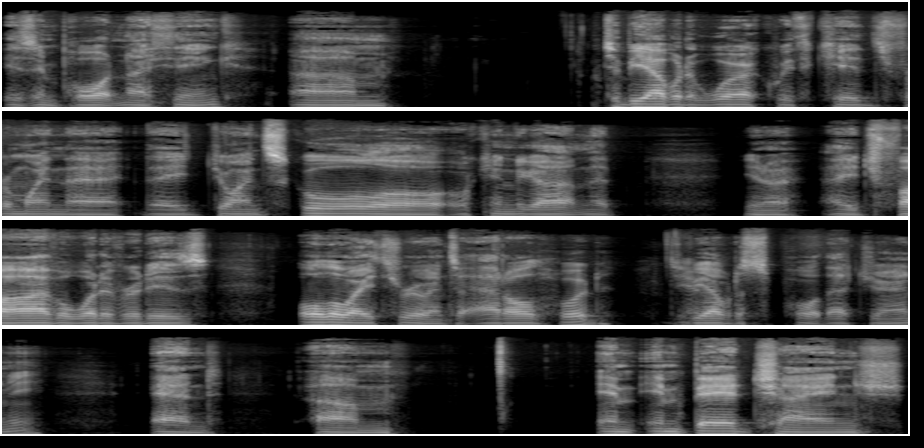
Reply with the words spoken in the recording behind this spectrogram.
is important. I think. Um, to be able to work with kids from when they, they join school or, or kindergarten at you know age five or whatever it is all the way through into adulthood to be able to support that journey. And um, em- embed change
